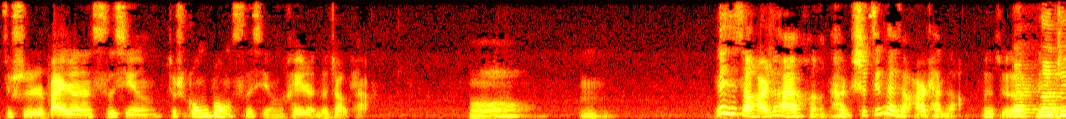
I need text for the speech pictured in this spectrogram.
就是白人私刑，就是公共私刑黑人的照片。哦，嗯，那些小孩就还很很吃惊的小孩看的，我就觉得。那这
